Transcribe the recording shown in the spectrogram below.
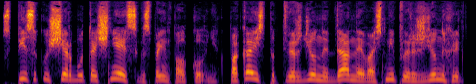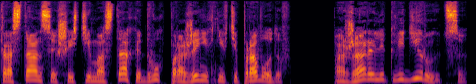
Список ущерба уточняется, господин полковник. Пока есть подтвержденные данные о восьми поврежденных электростанциях, шести мостах и двух поражениях нефтепроводов. Пожары ликвидируются.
